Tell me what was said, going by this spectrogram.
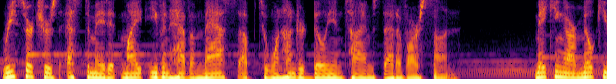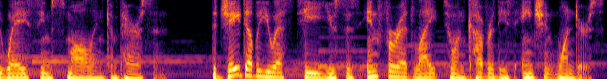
researchers estimate it might even have a mass up to 100 billion times that of our Sun, making our Milky Way seem small in comparison. The JWST uses infrared light to uncover these ancient wonders,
